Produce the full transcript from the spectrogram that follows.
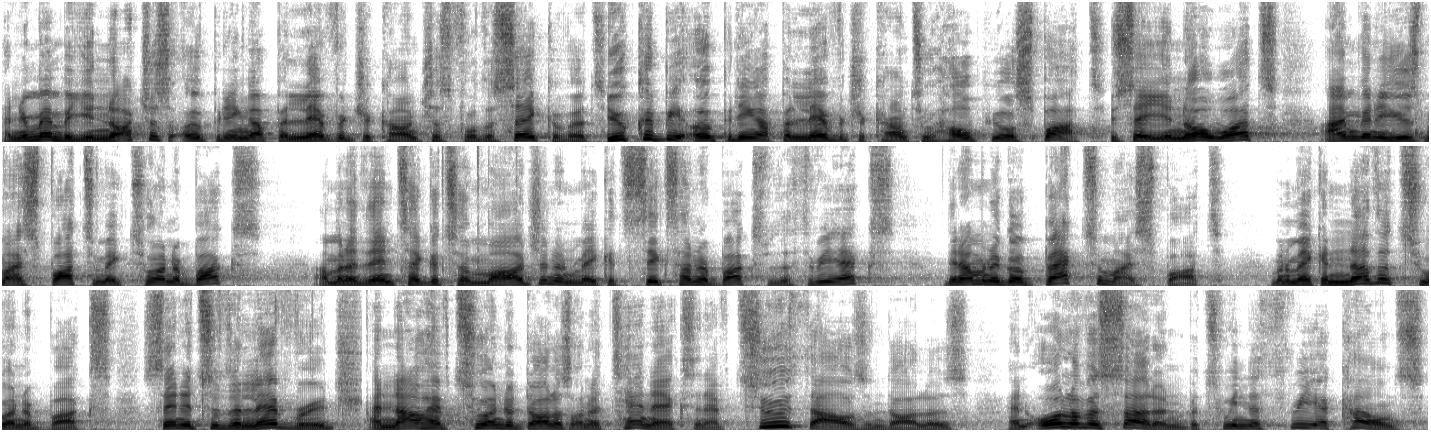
And remember, you're not just opening up a leverage account just for the sake of it. You could be opening up a leverage account to help your spot. You say, you know what? I'm going to use my spot to make 200 bucks. I'm going to then take it to a margin and make it 600 bucks with a 3x. Then I'm going to go back to my spot I'm gonna make another 200 bucks, send it to the leverage, and now have $200 on a 10x and have $2,000. And all of a sudden, between the three accounts,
